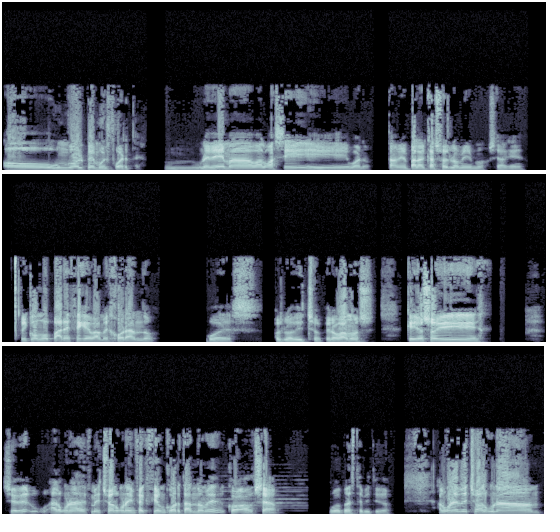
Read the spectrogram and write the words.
o un golpe muy fuerte, un edema o algo así, y bueno, también para el caso es lo mismo. O sea que. Y como parece que va mejorando, pues, pues lo he dicho. Pero vamos, que yo soy. alguna vez me he hecho alguna infección cortándome. O sea, este pitido. Alguna vez me he hecho alguna.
